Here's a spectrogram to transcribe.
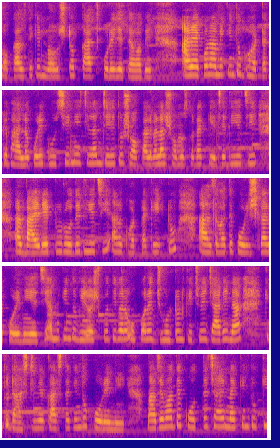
সকাল থেকে ননস্টপ কাজ করে যেতে হবে। আর এখন আমি কিন্তু ঘরটাকে ভালো করে গুছিয়ে নিয়েছিলাম যেহেতু সকালবেলা সমস্তটা কেচে দিয়েছি আর বাইরে একটু রোদে দিয়েছি আর ঘরটাকে একটু আলতো হাতে পরিষ্কার করে নিয়েছি। আমি কিন্তু বৃহস্পতিবার উপরে ঝুলটুল কিছুই জানি না, কিন্তু ডাস্টিংয়ের কাজটা কিন্তু করে নিই। মাঝে মাঝে করতে চাই না, কিন্তু কি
